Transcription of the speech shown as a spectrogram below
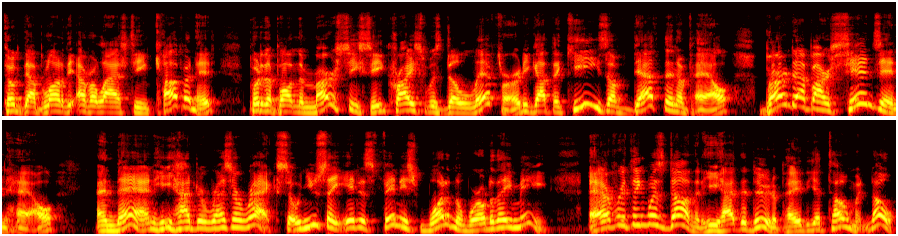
took that blood of the everlasting covenant, put it upon the mercy seat. Christ was delivered. He got the keys of death and of hell, burned up our sins in hell, and then he had to resurrect. So when you say it is finished, what in the world do they mean? Everything was done that he had to do to pay the atonement. No,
